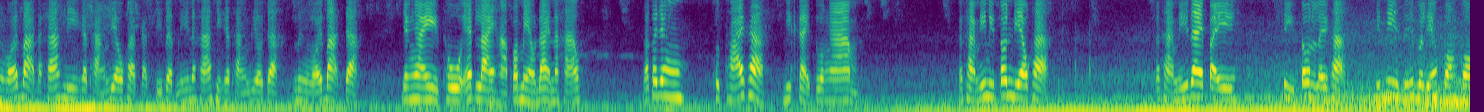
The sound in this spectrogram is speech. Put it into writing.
100 บาทนะคะ มีกระถางเดียวค่ะ กัดสีแบบนี้นะคะ มีกระถางเดียวจ้ะ100 บาทจ้ะ ยังไงโทรแอดไลน์หาป้าแมวได้นะคะ แล้วก็ยังสุดท้ายค่ะ มีไก่ตัวงาม กระถางนี้มีต้นเดียวค่ะ กระถางนี้ได้ไป สี่ต้นเลยค่ะ พี่ๆซื้อไปเลี้ยงฟองกอ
